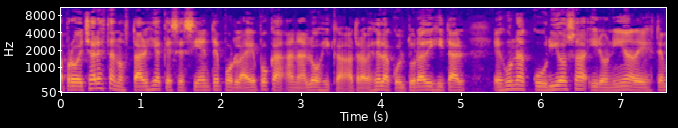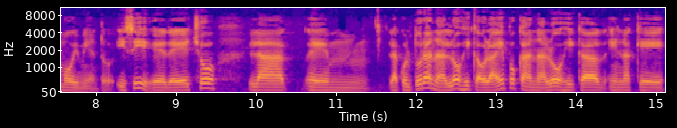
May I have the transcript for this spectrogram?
Aprovechar esta nostalgia que se siente por la época analógica a través de la cultura digital es una curiosa ironía de este movimiento. Y sí, eh, de hecho, la, em, la cultura analógica o la época analógica en la que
